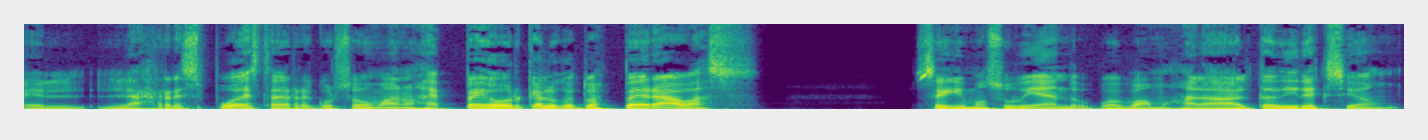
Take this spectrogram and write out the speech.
la respuesta de recursos humanos es peor que lo que tú esperabas, seguimos subiendo, pues vamos a la alta dirección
